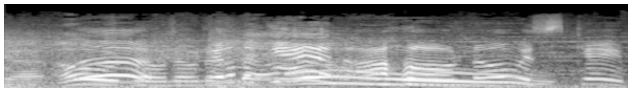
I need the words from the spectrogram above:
god. Oh, no, no, no, Get him no. again! Oh, no Oh. escape.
